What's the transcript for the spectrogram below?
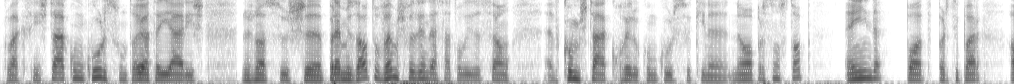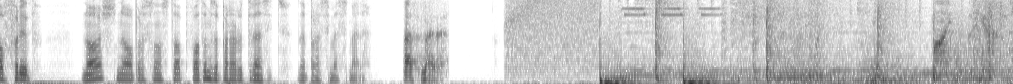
claro que sim. Está a concurso um Toyota Yaris nos nossos eh, prémios auto. Vamos fazendo essa atualização eh, de como está a correr o concurso aqui na, na Operação Stop. Ainda pode participar. Alfredo, nós, na Operação Stop, voltamos a parar o trânsito na próxima semana. Para a semana. Yeah.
